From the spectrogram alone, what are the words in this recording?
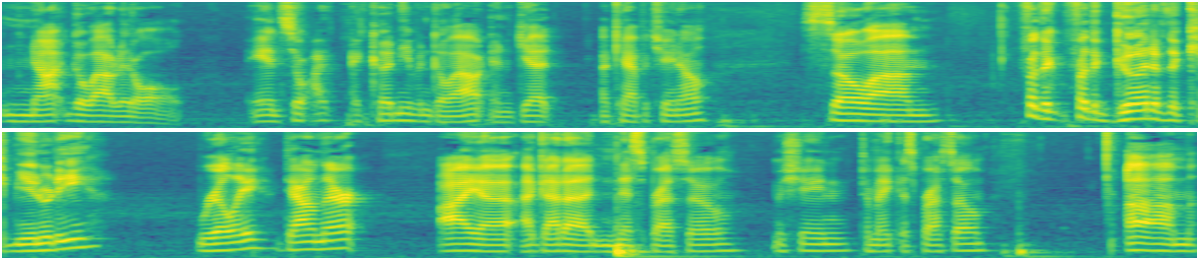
not go out at all, and so I, I couldn't even go out and get a cappuccino. So um, for the for the good of the community, really down there, I uh, I got a Nespresso machine to make espresso. Um,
